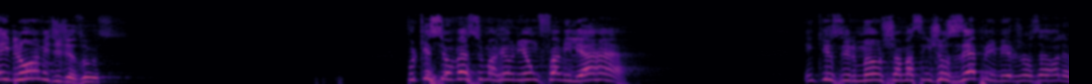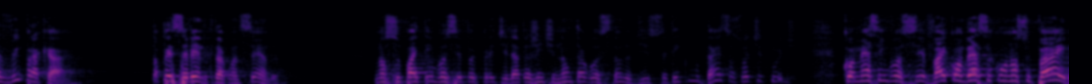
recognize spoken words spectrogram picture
Em nome de Jesus. Porque se houvesse uma reunião familiar, em que os irmãos chamassem José primeiro. José, olha, vem para cá. Está percebendo o que está acontecendo? Nosso pai tem você por predileto, a gente não está gostando disso. Você tem que mudar essa sua atitude. Começa em você, vai conversa com o nosso pai.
